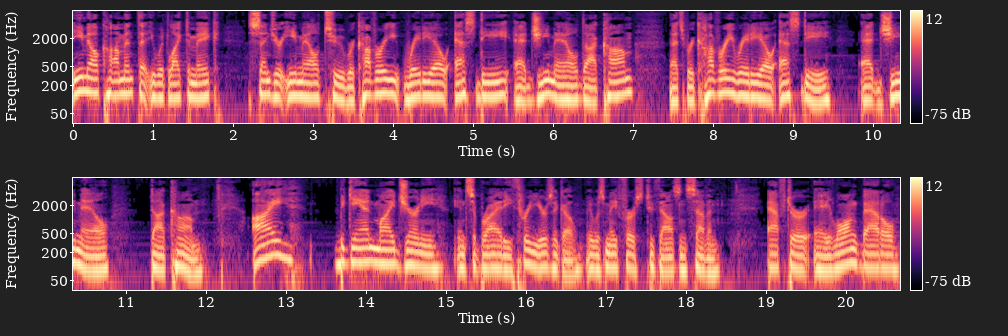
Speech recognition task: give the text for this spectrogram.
email comment that you would like to make, send your email to recoveryradiosd at gmail.com. That's recoveryradiosd at gmail.com. I began my journey in sobriety three years ago. It was May 1st, 2007, after a long battle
